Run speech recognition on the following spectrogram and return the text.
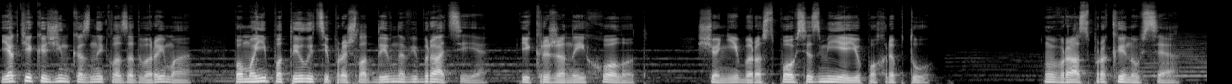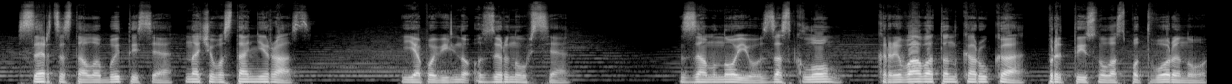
Як тільки жінка зникла за дверима, по моїй потилиці пройшла дивна вібрація і крижаний холод, що ніби розповся змією по хребту. Враз прокинувся, серце стало битися, наче в останній раз. Я повільно озирнувся. За мною, за склом, кривава тонка рука притиснула спотворену,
